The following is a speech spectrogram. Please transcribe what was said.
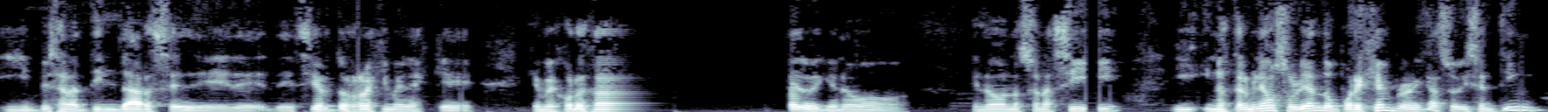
y empiezan a tildarse de, ciertos regímenes que, que mejor dejar y que no que no, no son así. Y, nos terminamos olvidando por ejemplo en el caso de Vicentín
